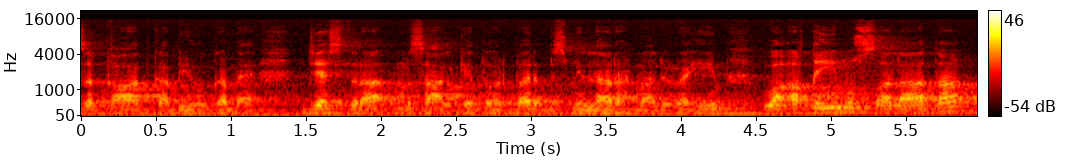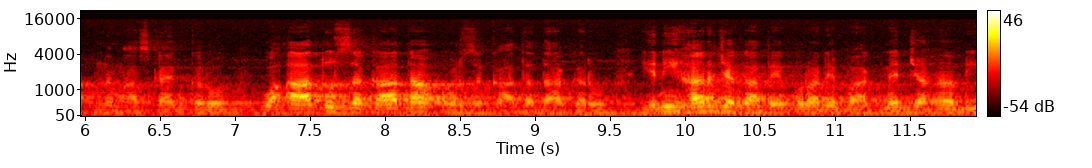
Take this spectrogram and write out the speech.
ज़क़़त का भी हुक्म है। जिस तरह मिसाल के तौर पर बिसमीम व अकीमसलाता नमाज़ कायम करो। व आतुज़क़ाता और ज़क़़त अदा करो। यानी हर जगह पर कुरान पाक में जहाँ भी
